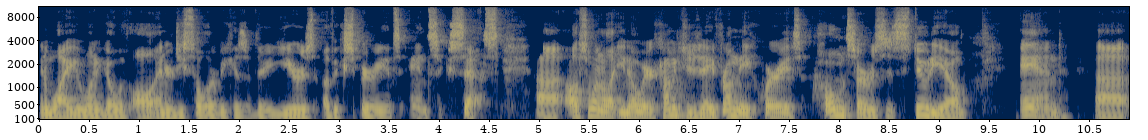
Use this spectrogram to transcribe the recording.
and why you want to go with all energy solar because of their years of experience and success. Uh, also, want to let you know we are coming to you today from the Aquarius Home Services studio. And uh,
